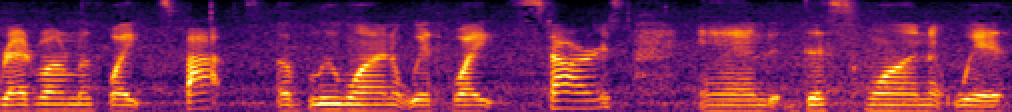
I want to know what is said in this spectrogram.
red one with white spots, a blue one with white stars, and this one with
